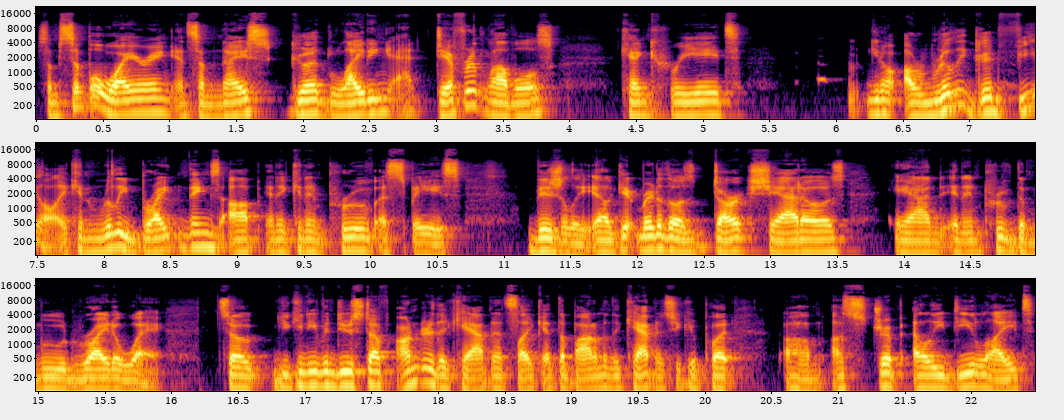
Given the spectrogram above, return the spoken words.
some simple wiring and some nice, good lighting at different levels can create you know a really good feel it can really brighten things up and it can improve a space visually it'll get rid of those dark shadows and it improve the mood right away so you can even do stuff under the cabinets like at the bottom of the cabinets you can put um, a strip led light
